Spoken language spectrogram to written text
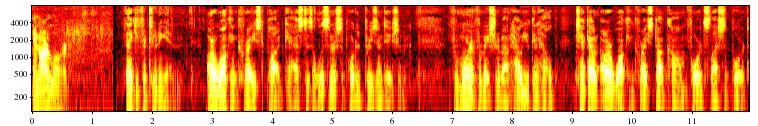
in our Lord. Thank you for tuning in. Our Walk in Christ podcast is a listener supported presentation. For more information about how you can help, check out ourwalkinchrist.com forward slash support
